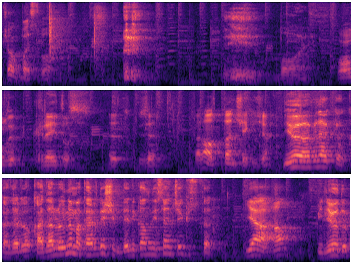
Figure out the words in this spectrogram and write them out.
Çok basit bu. Boy. Oldu Kratos. Evet güzel. Ben alttan çekeceğim. Yo bir dakika. Kaderle, kaderle oynama kardeşim. Delikanlıysan çek üstten. Ya am- Biliyordum.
